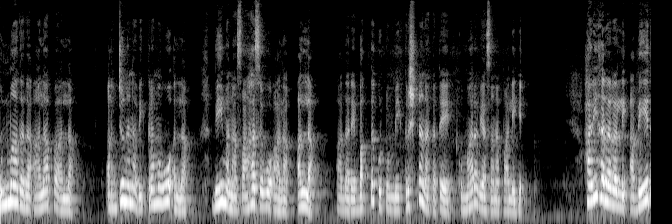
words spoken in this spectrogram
ಉನ್ಮಾದದ ಆಲಾಪ ಅಲ್ಲ, ಅರ್ಜುನನ ವಿಕ್ರಮವೂ ಅಲ್ಲ, ಭೀಮನ ಸಾಹಸವೂ ಅಲ್ಲ ಅಲ್ಲ. ಆದರೆ ಭಕ್ತ ಕುಟುಂಬಿ ಕೃಷ್ಣನ ಕತೆ ಕುಮಾರವ್ಯಾಸನ ಪಾಲಿಗೆ. ಹರಿಹರರಲ್ಲಿ ಅಭೇದ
